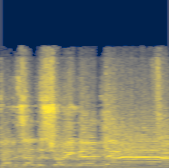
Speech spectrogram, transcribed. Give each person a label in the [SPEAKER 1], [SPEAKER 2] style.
[SPEAKER 1] brothers of the destroying the down.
